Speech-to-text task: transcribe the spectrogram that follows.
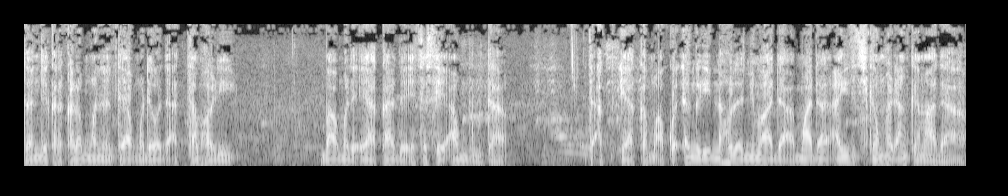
Dan dai karkarar wannan ta yamu da wadda ta fari ba mu da iyaka da ita sai an buta. Da iyaka ma akwai ɗan gari na hulani ma da ma da an yi ta cikin hori an kai ma da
